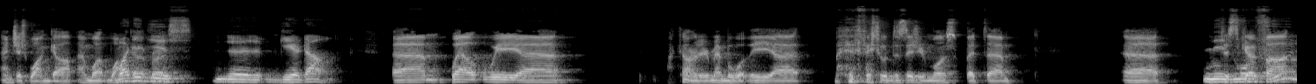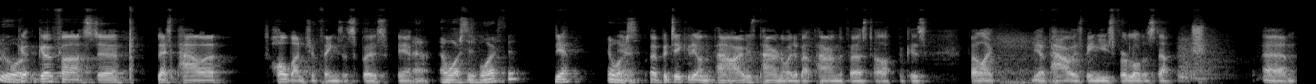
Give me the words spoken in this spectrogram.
and just one Gar and one. one Why did you uh, gear down? Um, well, we uh, I can't really remember what the uh, official decision was, but um, uh, just go far, go, go faster, less power, a whole bunch of things, I suppose. Yeah. And was it worth it? yeah, It was. Yeah. Uh, particularly on the power. I was paranoid about power in the first half because felt like you know power was being used for a lot of stuff, which um,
